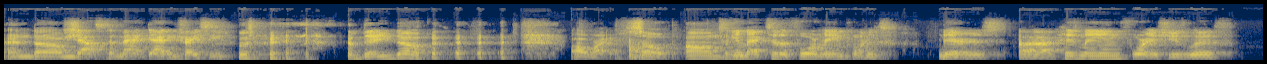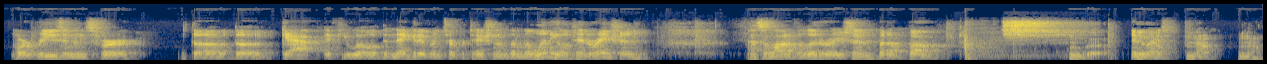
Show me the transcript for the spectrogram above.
And um, Shouts to Mac Daddy Tracy. there you go. All right. So, um, So getting back to the four main points, there's uh, his main four issues with or reasons for the the gap, if you will, the negative interpretation of the millennial generation. That's a lot of alliteration, but um, bum. Anyways, no, no. a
